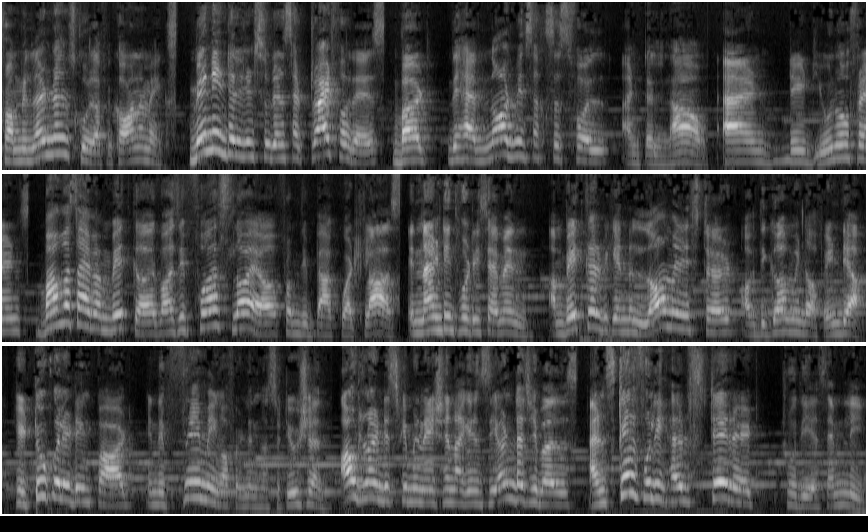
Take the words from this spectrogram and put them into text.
from the London School of Economics. Many intelligent students have tried for this, but they have not been successful until now. And did you know, friends? Baba Sahib Ambedkar was the first lawyer from the backward class. In 1947, Ambedkar became the law minister of the government of India. He took a leading part in the framing of Indian constitution, outlined discrimination against the untouchables, and skillfully helped steer it through the assembly.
